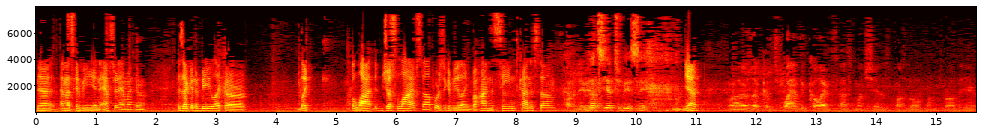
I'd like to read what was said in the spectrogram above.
Yeah, and that's going to be in Amsterdam, I think. Yeah. Is that going to be like a like a lot just live stuff, or is it going to be like behind the scenes kind of stuff? On the DVD. That's yet to be seen. Yeah. Well, there's like a plan to collect as much shit as possible from throughout the years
